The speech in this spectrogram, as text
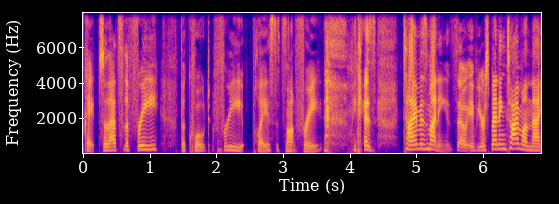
Okay, so that's the free, the quote, free place. It's not free because time is money. So if you're spending time on that,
